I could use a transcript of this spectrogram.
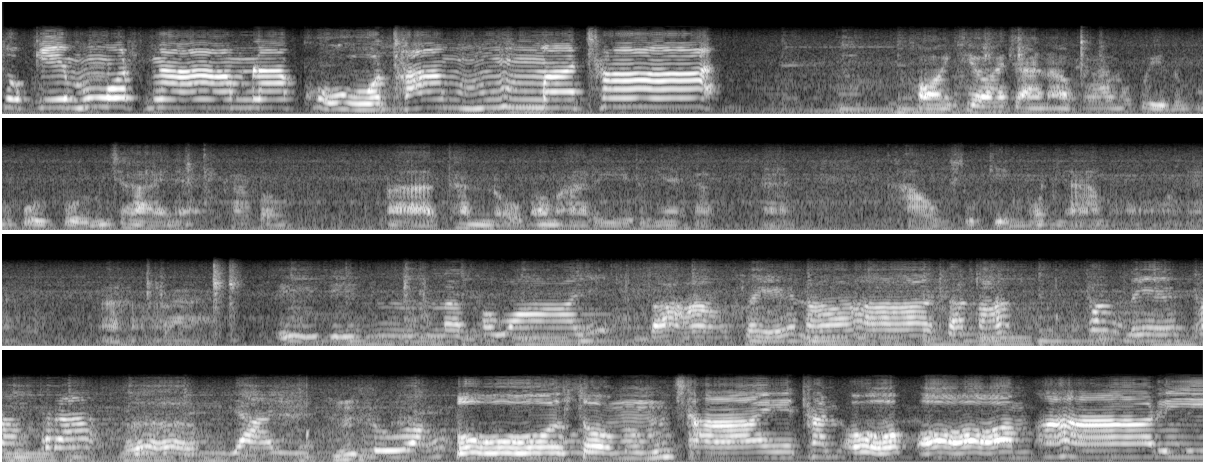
สุกิมงดงามละคู่ธรรมชาติ ขออีกเที่ยวอาจารย์เอาพระหลวงปู่หลวงปู่ปู่วิชัยเนี่ยครับผมอ่าท่านโอบอ้อมอารีตรงเนี้ยครับอ่าเขาสุกิมงดงามหอนะอ่าว่าที่ดินนะถวายสร้างเสนาสนะทั้งเนรทั้งพระเพิ่มใหญ่หลวงปู่สมชายท่านโอบอ้อมอารี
